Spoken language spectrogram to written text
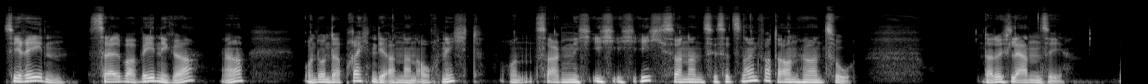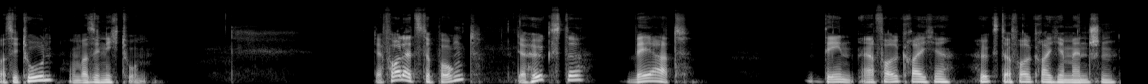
Sie reden selber weniger, ja, und unterbrechen die anderen auch nicht und sagen nicht ich, ich, ich, sondern sie sitzen einfach da und hören zu. Dadurch lernen sie, was sie tun und was sie nicht tun. Der vorletzte Punkt, der höchste Wert, den erfolgreiche, höchst erfolgreiche Menschen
